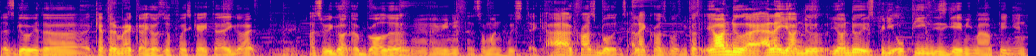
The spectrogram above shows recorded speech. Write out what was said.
Let's go with uh, Captain America. He was the first character I got. Okay. Uh, so we got a brawler. Uh, we need someone who's like ah crossbones. I like crossbones because Yondu. I, I like Yondu. Yondu is pretty OP in this game in my opinion.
